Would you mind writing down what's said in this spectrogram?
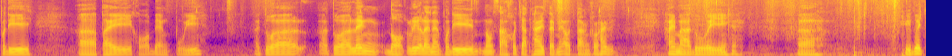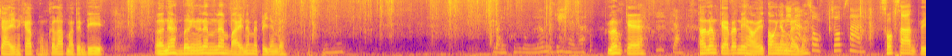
พอดีอไปขอแบ่งปุ๋ยตัวตัวเร่งดอกหรืออะไรเนี่ยพอดีน้องสาวเขาจัดให้แต่ไม่เอาตังค์เขาให้ให้มาโดยอ่า คือด้วยใจนะครับ ผมก็รับมาเต็มที่ เออนะเบิ้งอย่างนั้นนะใบนั่นมันเป็นยังไงใบคุณลุงเริ่มแก่แล้ว เริ่มแก่จ้ะถ้าเริ่มแก่แบบนี้เหาไอ้ตองยังไงนะชอบชอบซานซบซ่านสิ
